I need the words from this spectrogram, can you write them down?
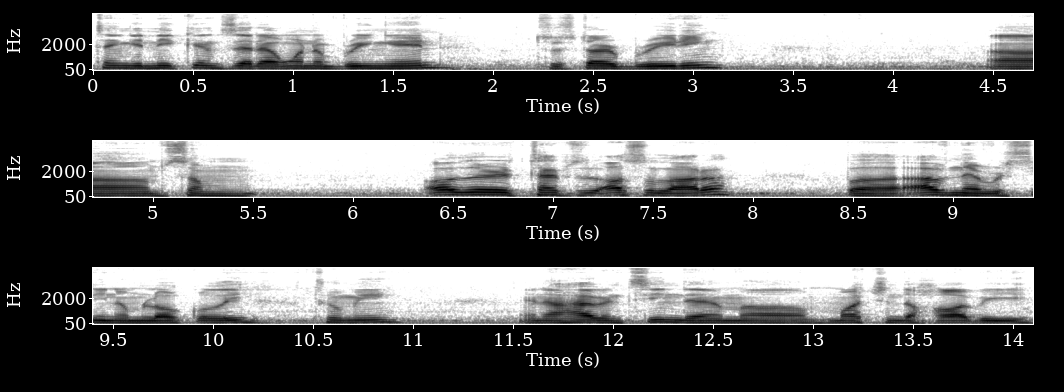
Tanganyikans that I want to bring in to start breeding um, some other types of ocellatus but I've never seen them locally to me and I haven't seen them uh, much in the hobby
